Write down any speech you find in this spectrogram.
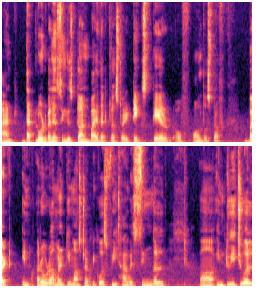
And that load balancing is done by that cluster. It takes care of all those stuff but in aurora multi-master because we have a single uh, individual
